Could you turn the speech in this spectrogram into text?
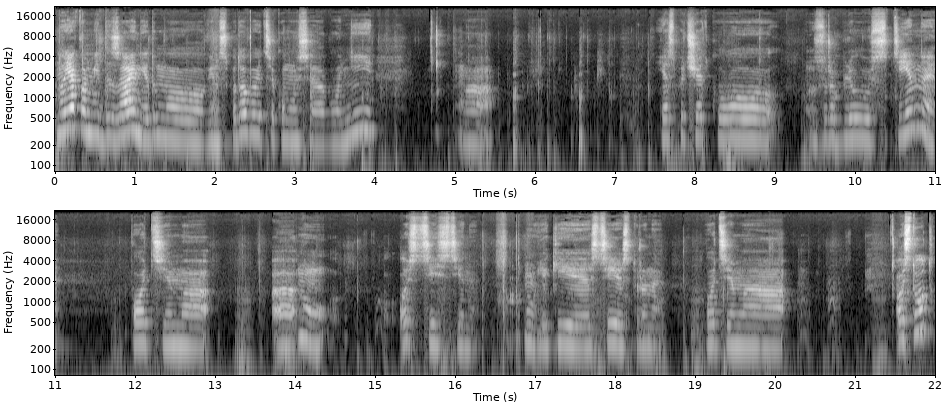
Ну, як вам мій дизайн? Я думаю, він сподобається комусь або ні. А, Я спочатку зроблю стіни, потім. а, ну, ось ці стіни. Ну, які з цієї сторони. Потім. а, Ось тут.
